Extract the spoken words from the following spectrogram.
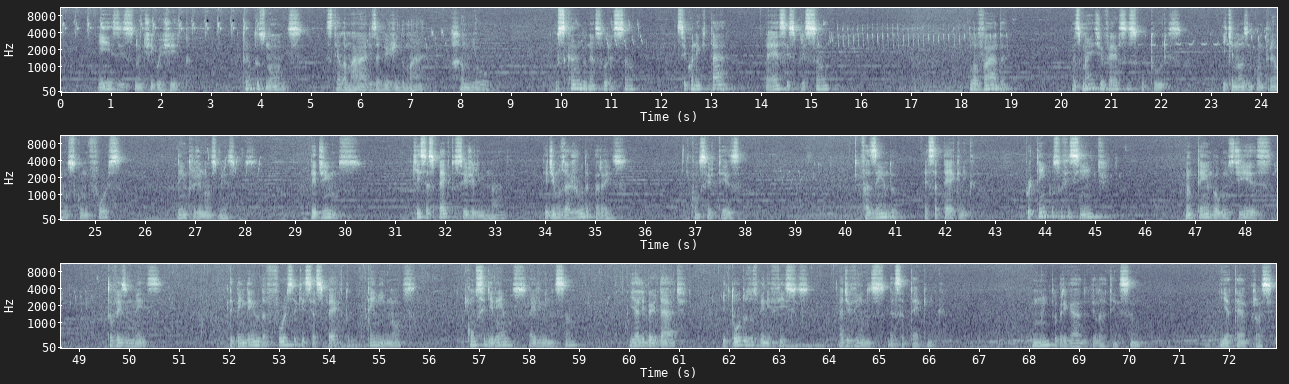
Isis no antigo Egito, tantos nomes, Estela Mares, a Virgem do Mar, Ramyo, buscando nessa oração se conectar a essa expressão louvada nas mais diversas culturas e que nós encontramos como força dentro de nós mesmos. Pedimos que esse aspecto seja eliminado Pedimos ajuda para isso. E com certeza, fazendo essa técnica por tempo suficiente, mantendo alguns dias, talvez um mês, dependendo da força que esse aspecto tem em nós, conseguiremos a eliminação e a liberdade e todos os benefícios advindos dessa técnica. Muito obrigado pela atenção e até a próxima.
